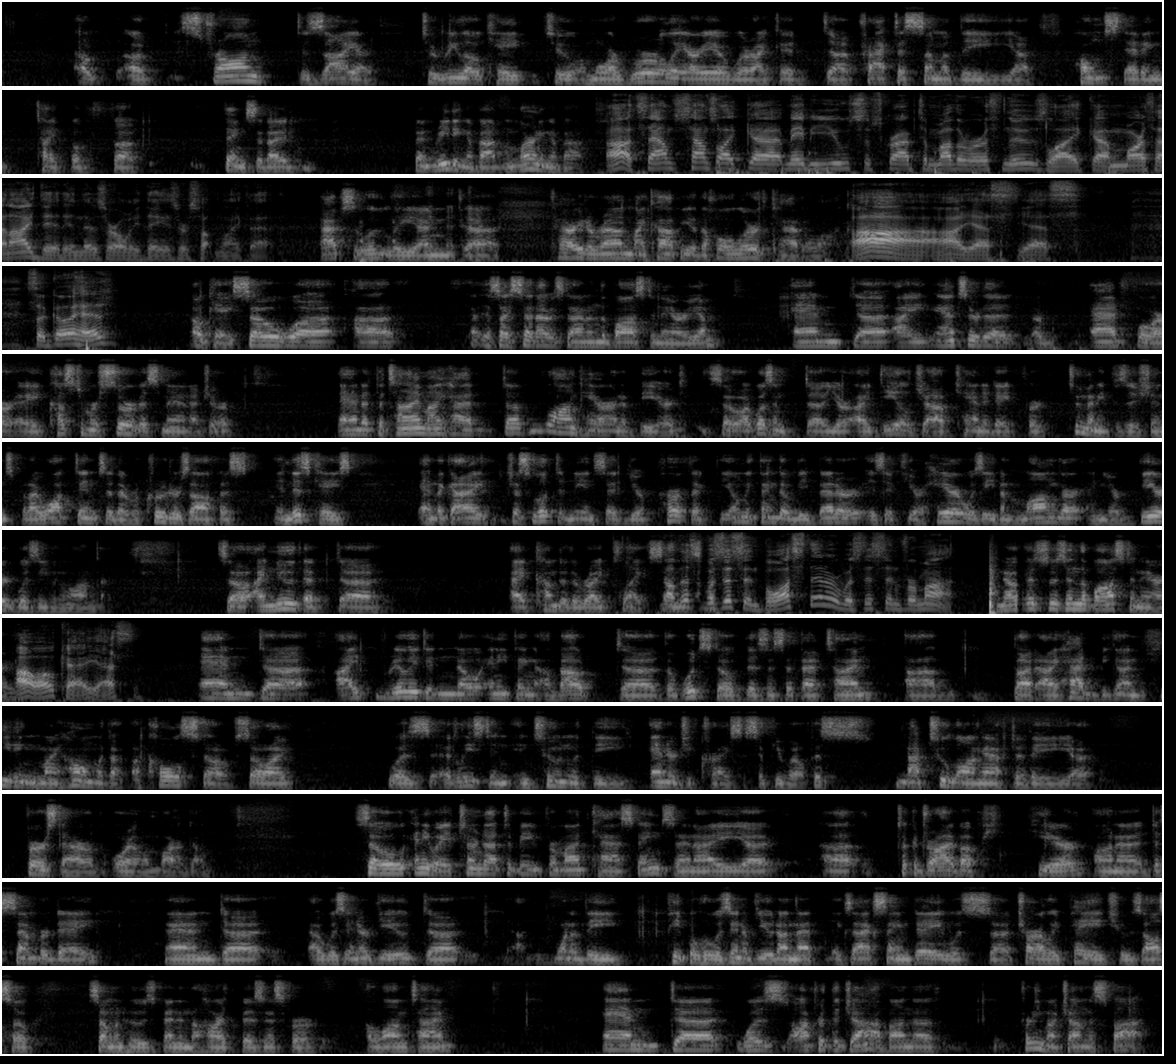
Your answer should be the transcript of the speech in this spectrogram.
a, a strong desire to relocate to a more rural area where I could uh, practice some of the uh, homesteading type of uh, things that I'd been reading about and learning about. Ah, it sounds sounds like uh, maybe you subscribe to Mother Earth News like uh, Martha and I did in those early days, or something like that. Absolutely, and uh, carried around my copy of the Whole Earth catalog. Ah, ah, yes, yes. So go ahead. Okay, so uh, uh, as I said, I was down in the Boston area, and uh, I answered a, a, ad for a customer service manager. And at the time, I had uh, long hair and a beard, so I wasn't uh, your ideal job candidate for too many positions. But I walked into the recruiter's office in this case, and the guy just looked at me and said, "You're perfect. The only thing that would be better is if your hair was even longer and your beard was even longer." So I knew that uh, I had come to the right place. Now, this was this in Boston or was this in Vermont? No, this was in the Boston area. Oh, okay, yes. And uh, I really didn't know anything about uh, the wood stove business at that time, um, but I had begun heating my home with a, a, coal stove, so I was at least in, in tune with the energy crisis, if you will. This not too long after the uh, first Arab oil embargo. So anyway, it turned out to be Vermont Castings, and I uh, uh, took a drive up here on a December day, and uh, I was interviewed. Uh, one of the people who was interviewed on that exact same day was uh, Charlie Page, who's also someone who's been in the hearth business for a long time, and uh, was offered the job on the pretty much on the spot.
